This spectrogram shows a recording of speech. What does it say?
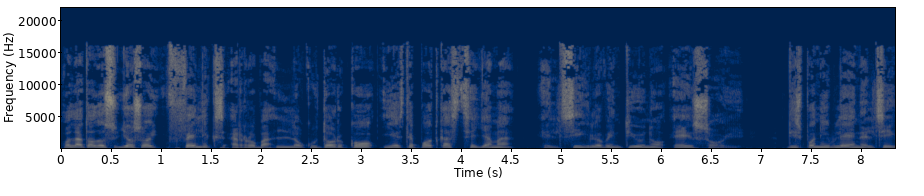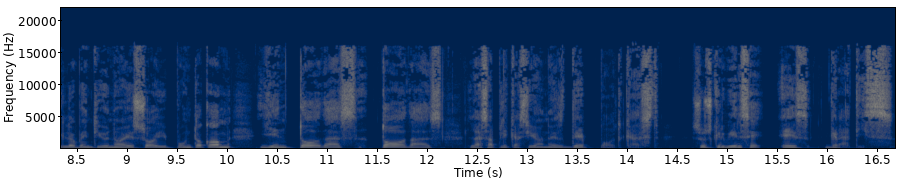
Hola a todos, yo soy Félix arroba locutorco y este podcast se llama El siglo XXI es hoy. Disponible en el siglo XXI es hoy.com y en todas, todas las aplicaciones de podcast. Suscribirse es gratis.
